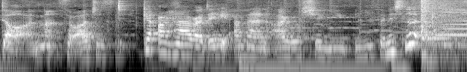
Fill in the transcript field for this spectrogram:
done. So I'll just get my hair ready and then I will show you the finished look.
